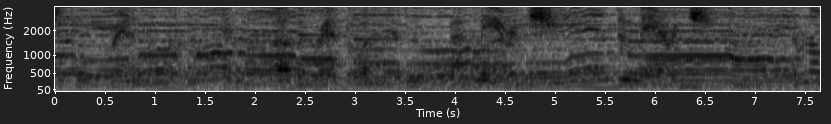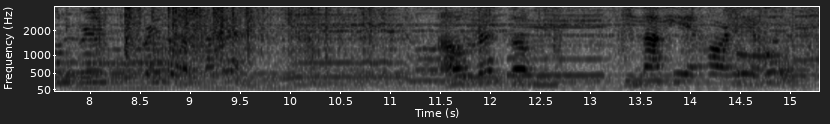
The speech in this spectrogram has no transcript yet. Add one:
Biological granddaughter, and my other granddaughter is by marriage, through marriage. Them the only grand granddaughters I got. All the rest of them, not head, hard head boys.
